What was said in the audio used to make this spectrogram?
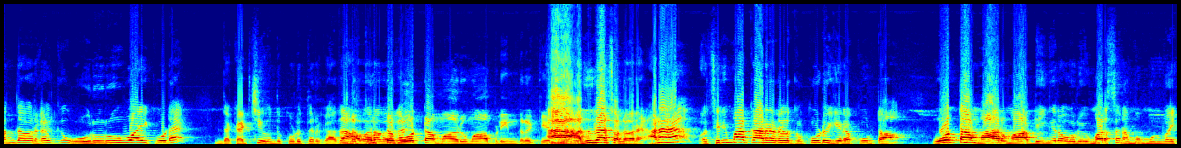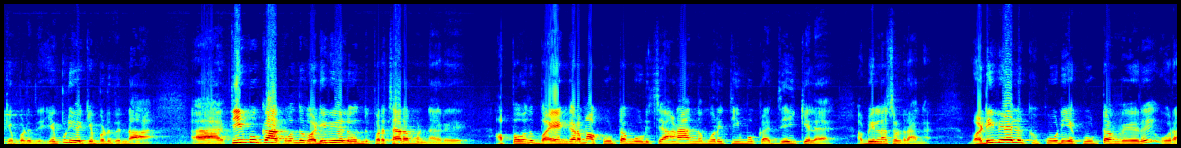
வந்தவர்களுக்கு ஒரு ரூபாய் கூட இந்த கட்சி வந்து கொடுத்துருக்காது. அவரவர்கள் ஓட்டா மாறுமா அப்படின்ற அதுதான் சொல்ல வரேன். ஆனா சினிமாக்காரர்களுக்கு கூடுகிற கூட்டம் ஓட்டா மாறுமா அப்படிங்கிற ஒரு விமர்சனமும் முன்வைக்கப்படுது. எப்படி வைக்கப்படுதுன்னா திமுகவுக்கு வந்து வடிவேலு வந்து பிரச்சாரம் பண்ணாரு. அப்போ வந்து பயங்கரமா கூட்டம் கூடிச்சு. ஆனா அந்த முறை திமுக ஜெயிக்கல அப்படின்லாம் சொல்றாங்க. வடிவேலுக்கு கூடிய கூட்டம் வேறு ஒரு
